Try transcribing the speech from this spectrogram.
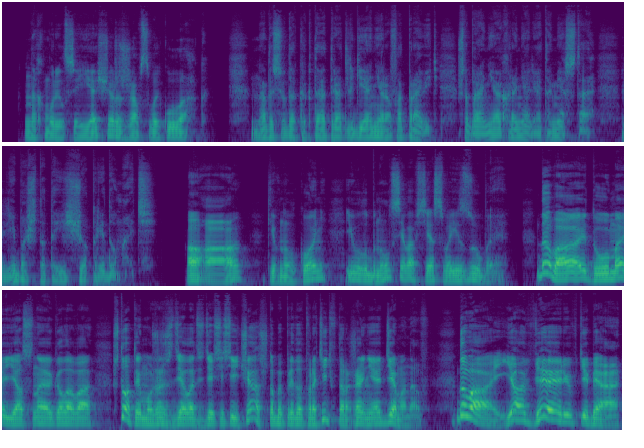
— нахмурился ящер, сжав свой кулак. «Надо сюда как-то отряд легионеров отправить, чтобы они охраняли это место, либо что-то еще придумать». «Ага», — кивнул конь и улыбнулся во все свои зубы. «Давай, думай, ясная голова, что ты можешь сделать здесь и сейчас, чтобы предотвратить вторжение демонов? Давай, я верю в тебя!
